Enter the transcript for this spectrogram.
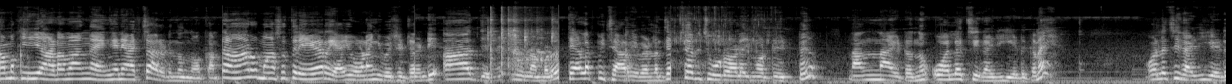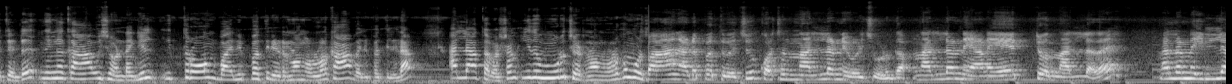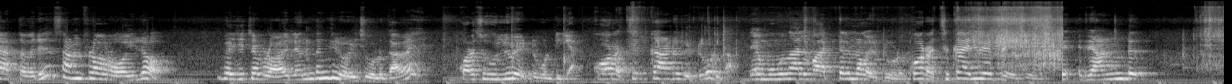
നമുക്ക് ഈ അടമാങ്ങ എങ്ങനെ അച്ചാറിടുന്നെന്ന് നോക്കാം. ആറു മാസത്തിലേറെയായി ഉണങ്ങി വെച്ചിട്ട് വേണ്ടി ആദ്യം ഇത് നമ്മൾ തിളപ്പിച്ചാറിയ വെള്ളം ചെറു ചൂടോളം ഇങ്ങോട്ട് ഇട്ട് നന്നായിട്ടൊന്ന് ഒലച്ച് കഴുകിയെടുക്കണേ. ഒലച്ച് കഴുകിയെടുത്തിട്ട് നിങ്ങൾക്ക് ആവശ്യമുണ്ടെങ്കിൽ ഇത്രയും വലിപ്പത്തിലിടണമെന്നുള്ളവർക്ക് ആ വലിപ്പത്തിലിടാം അല്ലാത്ത പക്ഷം ഇത് മുറിച്ചിടണമെന്നുള്ളവർക്ക് മുറിച്ച് പാൻ അടുപ്പത്ത് വെച്ച് കുറച്ച് നല്ലെണ്ണ ഒഴിച്ചു കൊടുക്കാം. നല്ലെണ്ണയാണ് ഏറ്റവും നല്ലത്. നല്ലെണ്ണ ഇല്ലാത്തവർ സൺഫ്ലവർ ഓയിലോ വെജിറ്റബിൾ ഓയിലോ എന്തെങ്കിലും ഒഴിച്ചു കൊടുക്കാവേ. കുറച്ച് ഉലുവ ഇട്ട് പൊട്ടിക്കാം. കുറച്ച് കടുക് ഇട്ട് കൊടുക്കാം. ദേ മൂന്നാൽ വറ്റൽമുളക് ഇട്ട് കൊടുക്കും. കുറച്ച് കരിവേപ്പില ഇട്ട് കൊടുക്കും. രണ്ട്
